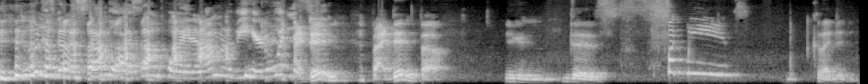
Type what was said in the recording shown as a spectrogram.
dude is going to stumble at some point, and I'm going to be here to witness I it. didn't, but I didn't though. You can just suck me because I didn't.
